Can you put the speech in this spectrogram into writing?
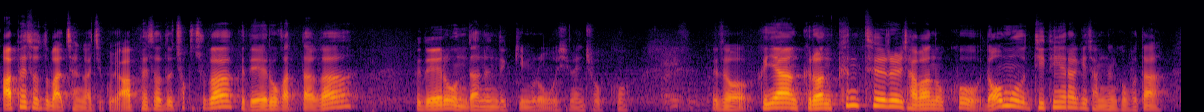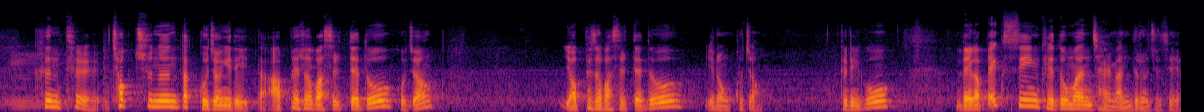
앞에서도 마찬가지고요. 앞에서도 척추가 그대로 갔다가 그대로 온다는 느낌으로 오시면 좋고. 그래서 그냥 그런 큰 틀을 잡아놓고 너무 디테일하게 잡는 것보다 음. 큰 틀, 척추는 딱 고정이 돼 있다. 앞에서 예. 봤을 때도 고정, 옆에서 봤을 때도 이런 고정. 그리고 내가 백스윙 궤도만 잘 만들어 주세요.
